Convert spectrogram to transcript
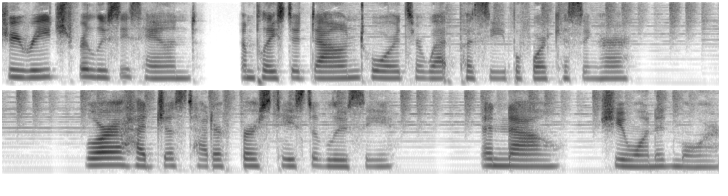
She reached for Lucy's hand and placed it down towards her wet pussy before kissing her. Laura had just had her first taste of Lucy, and now she wanted more.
